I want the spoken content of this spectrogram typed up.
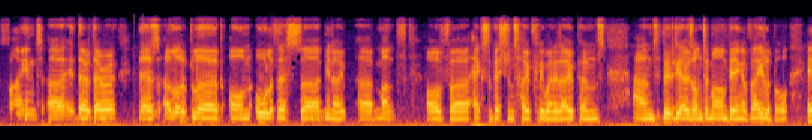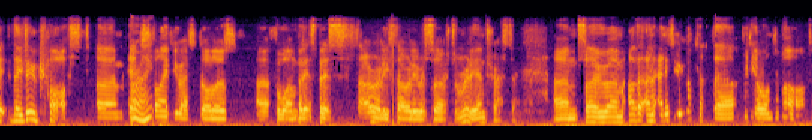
find uh, there there are there's a lot of blurb on all of this uh, you know uh, month of uh, exhibitions hopefully when it opens and videos on demand being available it, they do cost um, it's right. five US dollars uh, for one but it's but it's thoroughly thoroughly researched and really interesting um, so um, other and, and, if you look at the video on demand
